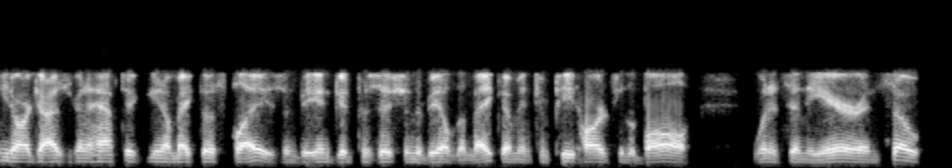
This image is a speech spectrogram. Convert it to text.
you know, our guys are going to have to, you know, make those plays and be in good position to be able to make them and compete hard for the ball when it's in the air. And so,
